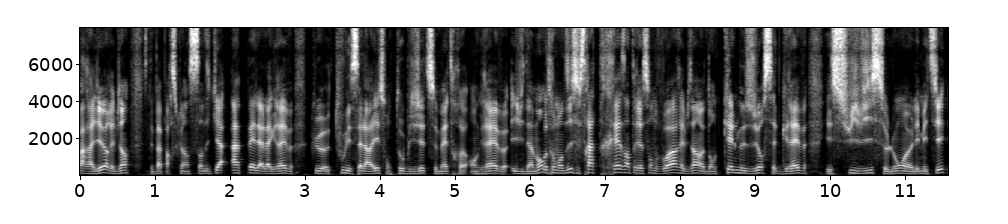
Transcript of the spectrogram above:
Par ailleurs, eh bien, ce n'est pas parce qu'un syndicat appelle à la grève que tous les salariés sont obligés de se mettre en grève, évidemment. Autrement dit, ce sera très intéressant de voir eh bien, dans quelle mesure cette grève est suivie selon euh, les métiers.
